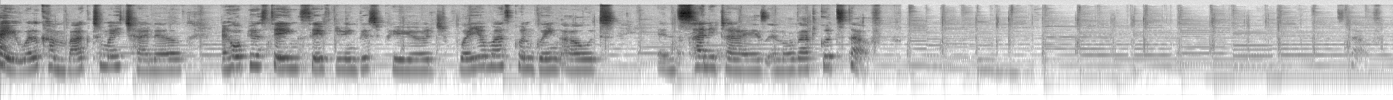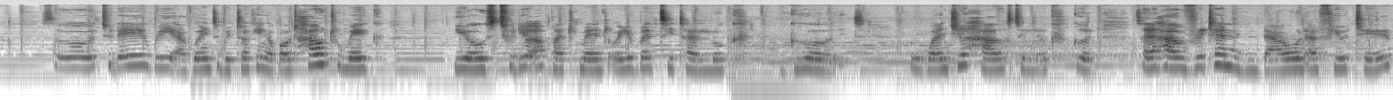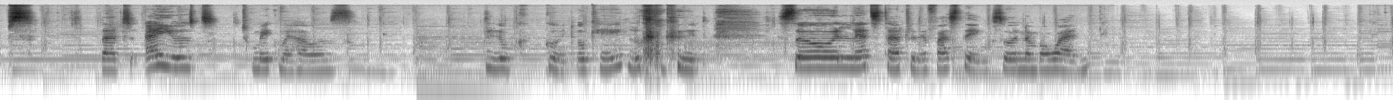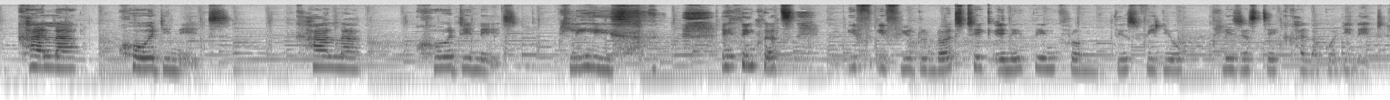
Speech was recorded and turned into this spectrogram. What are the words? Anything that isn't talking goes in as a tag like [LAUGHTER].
Hi, welcome back to my channel. I hope you're staying safe during this period. Wear your mask when going out and sanitize and all that good stuff. So today we are going to be talking about how to make your studio apartment or your bedsitter look good. We want your house to look good. So I have written down a few tips that I used to make my house look good, okay? [LAUGHS] Look good. So let's start with the first thing. So number one, color coordinate. Color coordinate. Please. [LAUGHS] I think that's if if you do not take anything from this video, please just take color coordinate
